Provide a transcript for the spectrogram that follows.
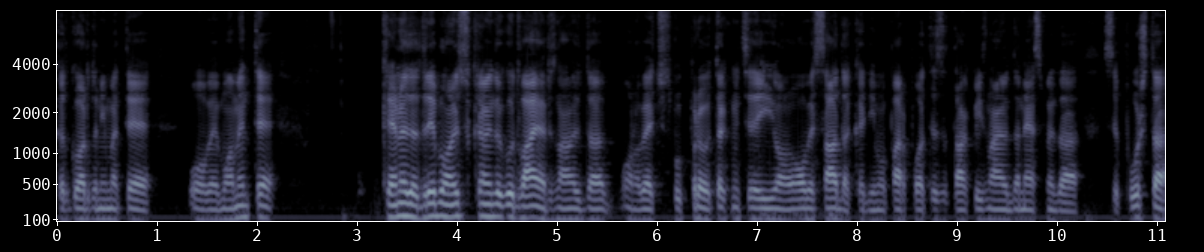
kad Gordon ima te ove momente, krenuo je da dribla, oni su krenuli da go odvaja, znali da ono već zbog prve utakmice i ove sada kad ima par poteza tako i znaju da ne sme da se pušta.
